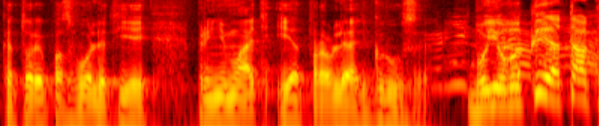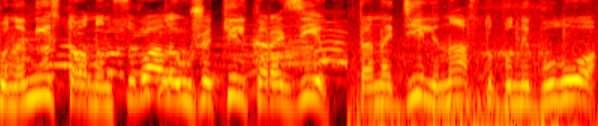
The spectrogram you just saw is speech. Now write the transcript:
который позволит ей принимать и отправлять грузы. Бойовики атаку на місто анонсували уже кілька разів, та на ділі наступу не було.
